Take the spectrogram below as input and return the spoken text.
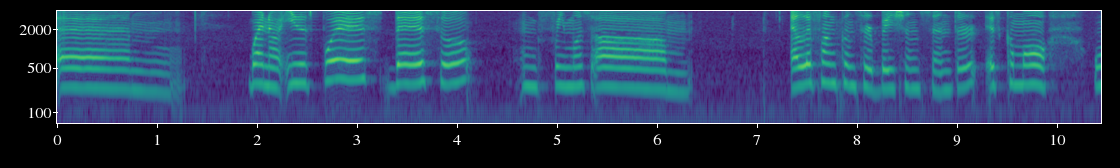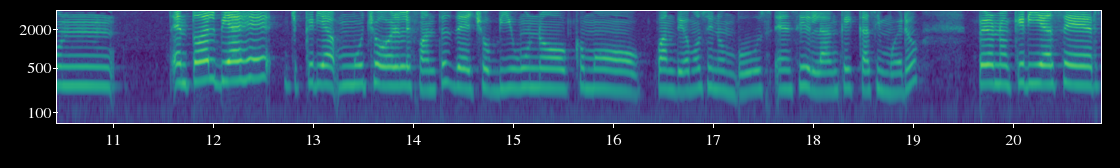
yeah. Um, bueno, y después de eso mm, fuimos a um, Elephant Conservation Center. Es como un en todo el viaje yo quería mucho ver elefantes. De hecho, vi uno como cuando íbamos en un bus en Sri Lanka y casi muero. Pero no quería ser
